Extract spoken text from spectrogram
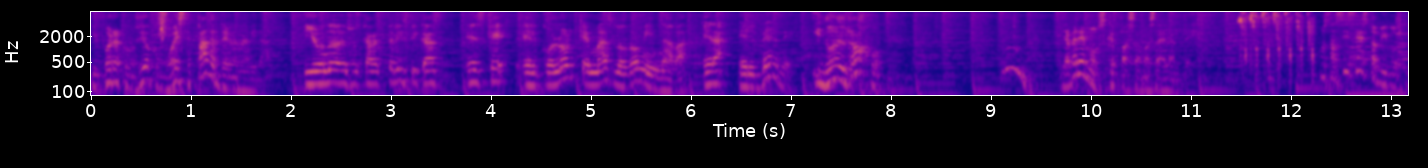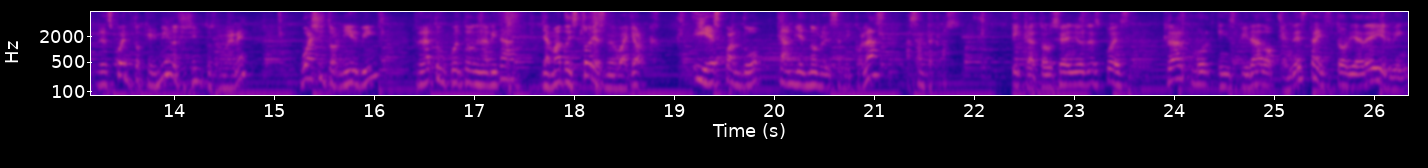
y fue reconocido como este padre de la Navidad. Y una de sus características es que el color que más lo dominaba era el verde. y no el rojo. Mm, ya veremos qué pasa más adelante. Pues así es esto, amigos. Les cuento que en 1809, Washington Irving relata un cuento de Navidad llamado Historias de Nueva York. Y es cuando cambia el nombre de San Nicolás a Santa Claus. Y 14 años después, Clark Moore, inspirado en esta historia de Irving,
